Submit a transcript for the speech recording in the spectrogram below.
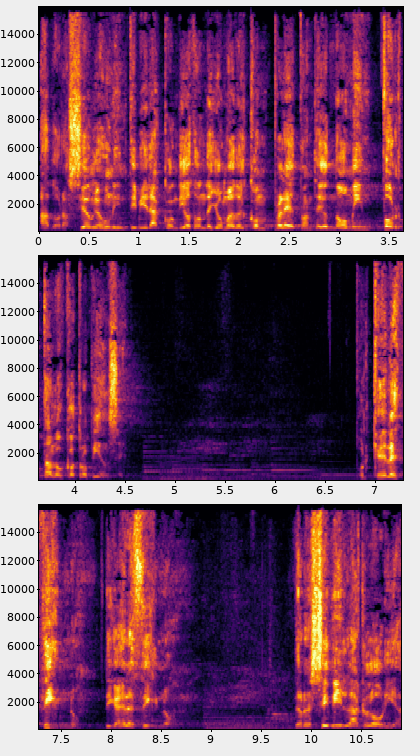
Adoración es una intimidad con Dios donde yo me doy completo ante Dios. No me importa lo que otro piense. Porque Él es digno, diga, Él es digno de recibir la gloria,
